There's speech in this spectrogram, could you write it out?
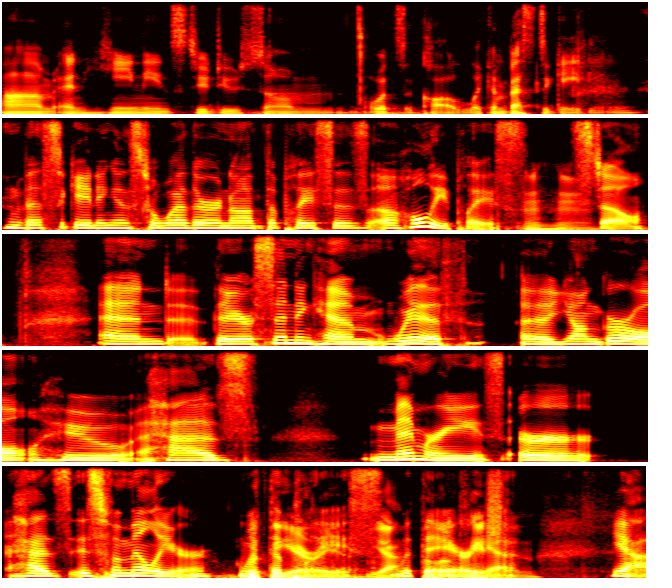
Um and he needs to do some what's it called? Like investigating. Investigating as to whether or not the place is a holy place Mhm. still, and they're sending him with a young girl who has memories or has is familiar with, the, area. place, Yeah, with the, area. Yeah,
